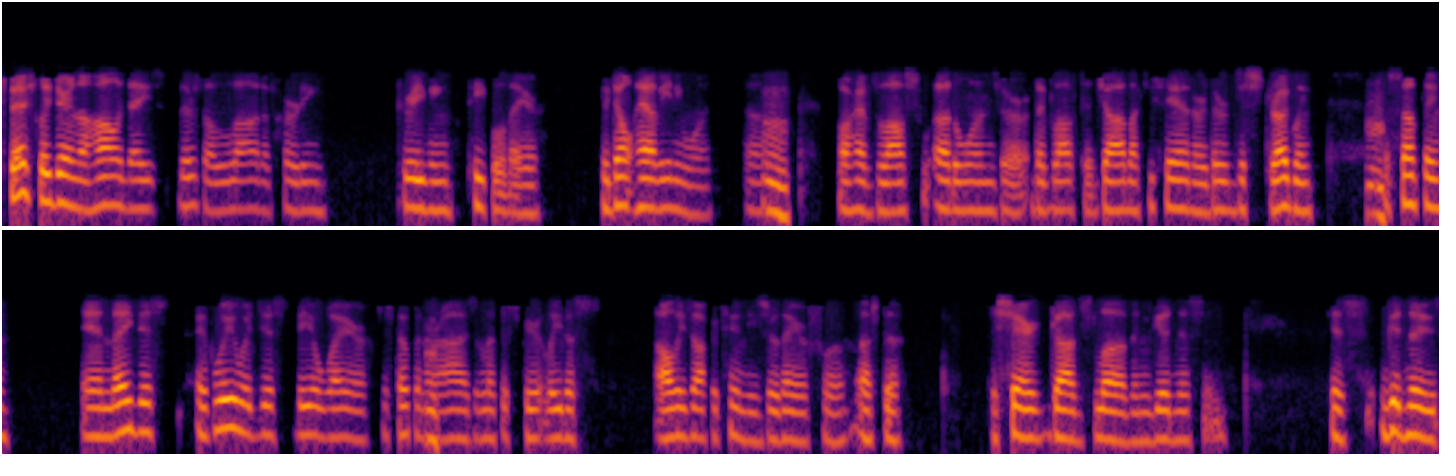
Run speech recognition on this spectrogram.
especially during the holidays, there's a lot of hurting, grieving people there who don't have anyone, uh, mm. Or have lost other ones, or they've lost a job, like you said, or they're just struggling Mm. with something, and they just, if we would just be aware, just open our Mm. eyes and let the Spirit lead us, all these opportunities are there for us to to share God's love and goodness and His good news.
